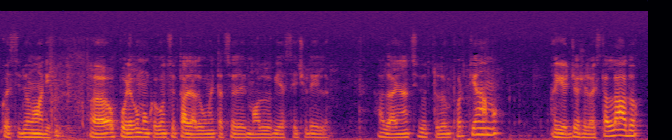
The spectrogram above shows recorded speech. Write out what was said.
Questi due modi. Uh, oppure comunque consultate la documentazione del modulo psh util. Allora innanzitutto lo importiamo io già ce l'ho installato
